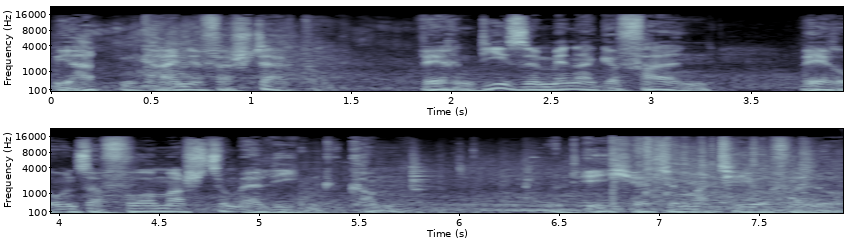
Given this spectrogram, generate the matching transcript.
Wir hatten keine Verstärkung. Wären diese Männer gefallen, wäre unser Vormarsch zum Erliegen gekommen. Und ich hätte Matteo verloren.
